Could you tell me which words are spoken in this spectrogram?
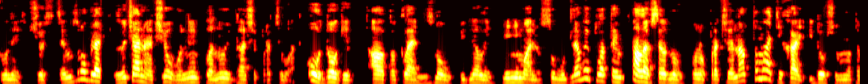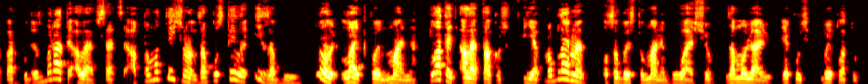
вони щось з цим зроблять. Звичайно, якщо вони планують далі працювати. У Догі AutoClaim знову підняли мінімальну суму для виплати, але все одно воно працює на автоматі, хай і довше воно тепер буде збирати, але все це автоматично запустили і забули. Ну, Litecoin Miner платить, але також є проблеми. Особисто в мене буває, що замовляю якусь виплату,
